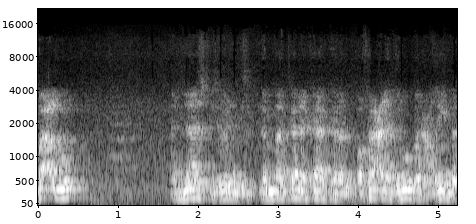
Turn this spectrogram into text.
بعض الناس في زمن لما كان كافرا وفعل ذنوبا عظيمة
